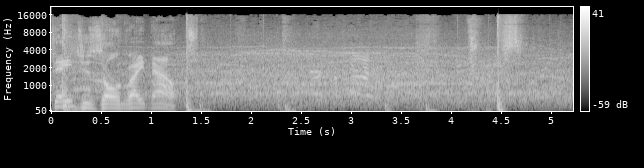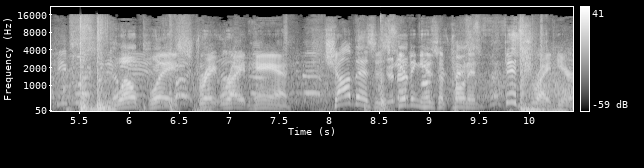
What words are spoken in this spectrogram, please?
danger zone right now. Well placed, straight right hand. Chavez is giving his opponent fits right here.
